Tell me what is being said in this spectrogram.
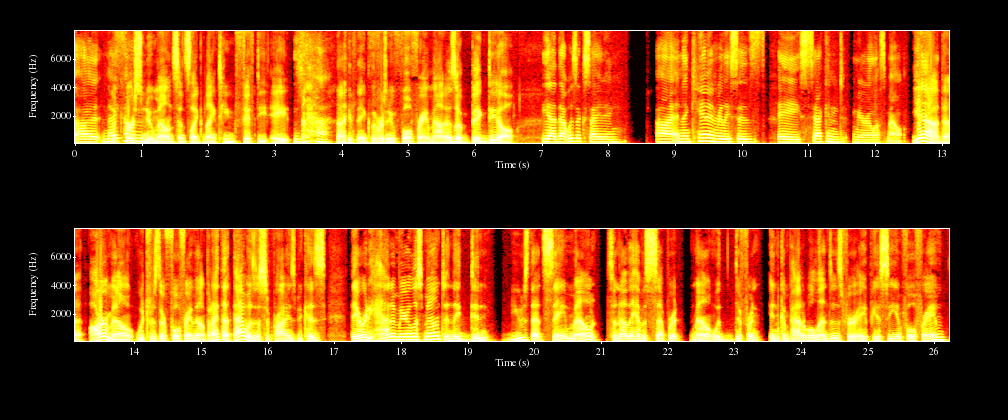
Uh, Nikon. The first new mount since like 1958, Yeah, I think. The first new full frame mount. That was a big deal. yeah, that was exciting. Uh, and then Canon releases a second mirrorless mount. Yeah, the R mount, which was their full frame mount, but I thought that was a surprise because they already had a mirrorless mount and they didn't use that same mount. So now they have a separate mount with different incompatible lenses for APS-C and full frame.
